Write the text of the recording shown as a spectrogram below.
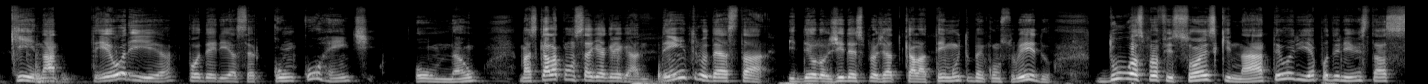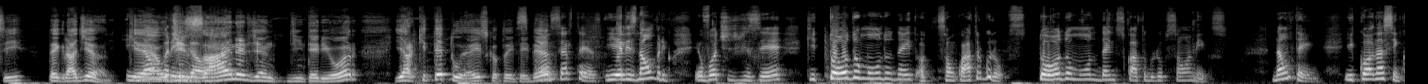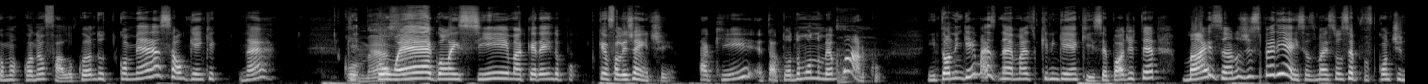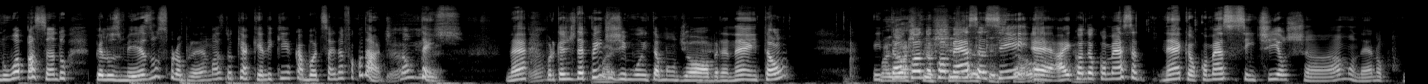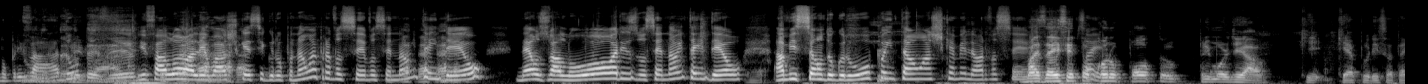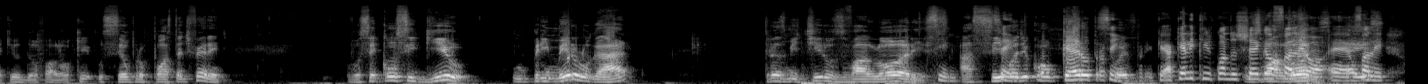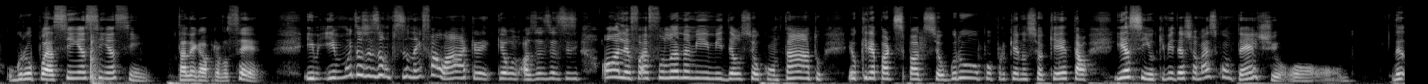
que na teoria poderia ser concorrente ou não, mas que ela consegue agregar dentro desta ideologia, desse projeto que ela tem muito bem construído, duas profissões que, na teoria, poderiam estar se degradando. E que é brigam. o designer de, de, interior e arquitetura. É isso que eu estou entendendo? Com certeza. E eles não brigam. Eu vou te dizer que todo mundo dentro. São quatro grupos. Todo mundo dentro dos quatro grupos são amigos. Não tem. E quando, assim, como, quando eu falo, quando começa alguém que, né? Começa... Com ego lá em cima, querendo porque eu falei, gente, aqui tá todo mundo no mesmo barco. Então ninguém mais, né, mais do que ninguém aqui. Você pode ter mais anos de experiências, mas você continua passando pelos mesmos problemas do que aquele que acabou de sair da faculdade. É Não isso. tem, né? É. Porque a gente depende mas, de muita mão de obra, é. né? Então então, quando começa assim, questão, é, aí é. quando eu começo, né, que eu começo a sentir, eu chamo, né, no, no privado, no e falo, olha, eu acho que esse grupo não é para você, você não entendeu, né, os valores, você não entendeu a missão do grupo, então acho que é melhor você... Mas aí você tocou no ponto primordial, que, que é por isso até que o Dô falou que o seu propósito é diferente. Você conseguiu, em primeiro lugar, transmitir os valores sim, acima sim. de qualquer outra sim, coisa. Porque aquele que quando chega eu falei, ó, é, é eu falei, o grupo é assim, assim, assim. Tá legal para você? E, e, muitas vezes eu não preciso nem falar, que, que eu, às vezes eu assim, olha, a fulana me, me deu o seu contato, eu queria participar do seu grupo, porque não sei o que tal. E assim, o que me deixa mais contente, o,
